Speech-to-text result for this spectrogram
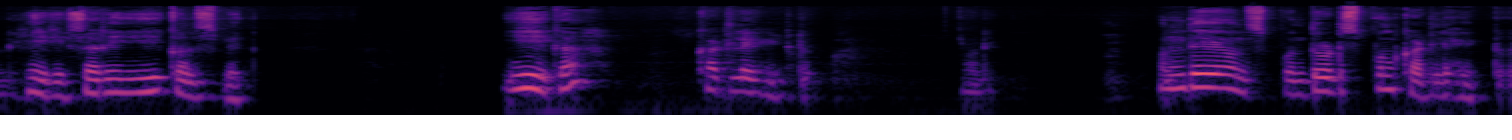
ಹೀಗೆ ಸರಿ ಕಲಿಸ್ಬೇಕು. ಈಗ ಕಡಲೆ ಹಿಟ್ಟು ನೋಡಿ. ಒಂದೇ ಒಂದು ಸ್ಪೂನ್, ದೊಡ್ಡ ಸ್ಪೂನ್ ಕಡಲೆ ಹಿಟ್ಟು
